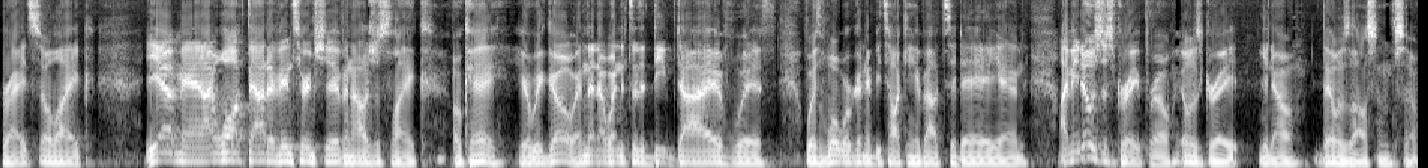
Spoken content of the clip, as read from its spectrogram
right? So like, yeah, man, I walked out of internship and I was just like, okay, here we go. And then I went into the deep dive with with what we're going to be talking about today. And I mean, it was just great, bro. It was great. You know, that was awesome. So,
